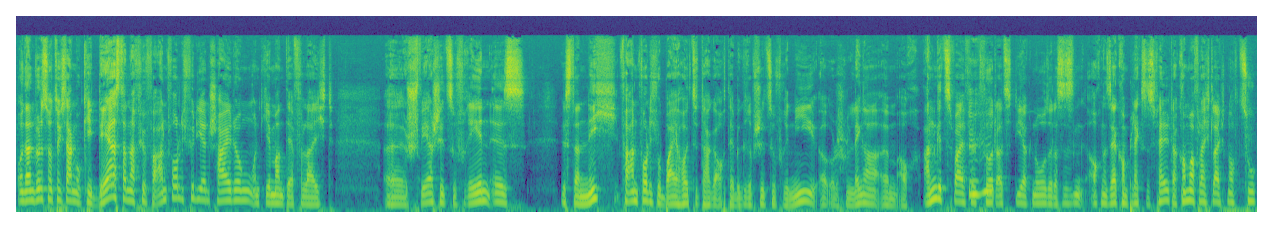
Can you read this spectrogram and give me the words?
Und dann würdest du natürlich sagen, okay, der ist dann dafür verantwortlich für die Entscheidung und jemand, der vielleicht äh, schwer schizophren ist, ist dann nicht verantwortlich, wobei heutzutage auch der Begriff Schizophrenie äh, oder schon länger ähm, auch angezweifelt wird als Diagnose. Das ist ein, auch ein sehr komplexes Feld, da kommen wir vielleicht gleich noch zu.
